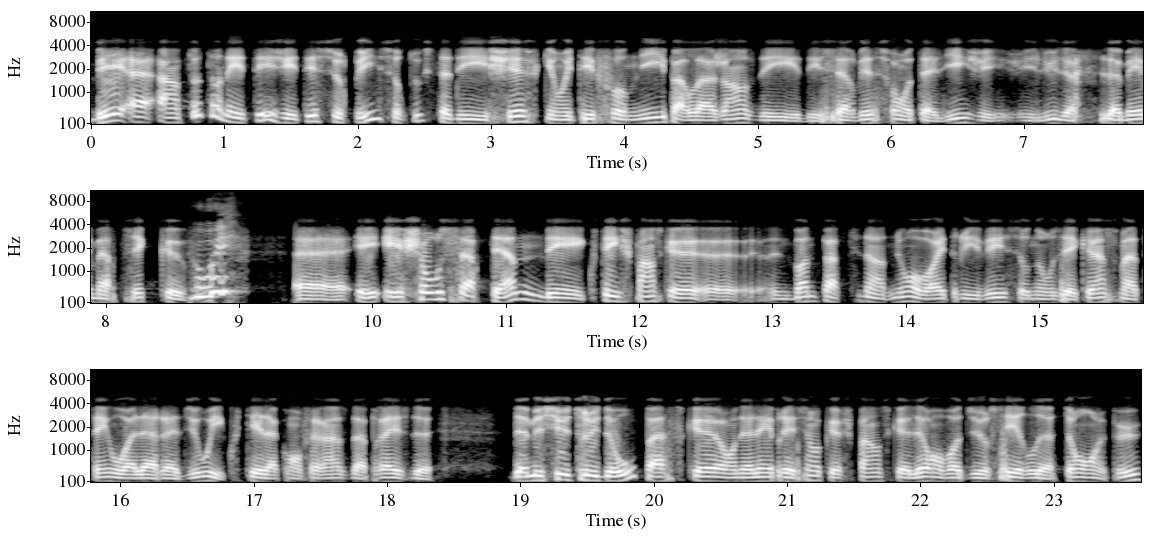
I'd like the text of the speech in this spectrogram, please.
Bien, euh, en toute honnêteté, j'ai été surpris, surtout que c'était des chiffres qui ont été fournis par l'Agence des, services frontaliers. J'ai lu le, même article que vous. Oui. Euh, et, chose certaine, bien, écoutez, je pense que euh, une bonne partie d'entre nous, on va être rivés sur nos écrans ce matin ou à la radio et écouter la conférence de presse de, de M. Trudeau, parce qu'on a l'impression que je pense que là, on va durcir le ton un peu.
